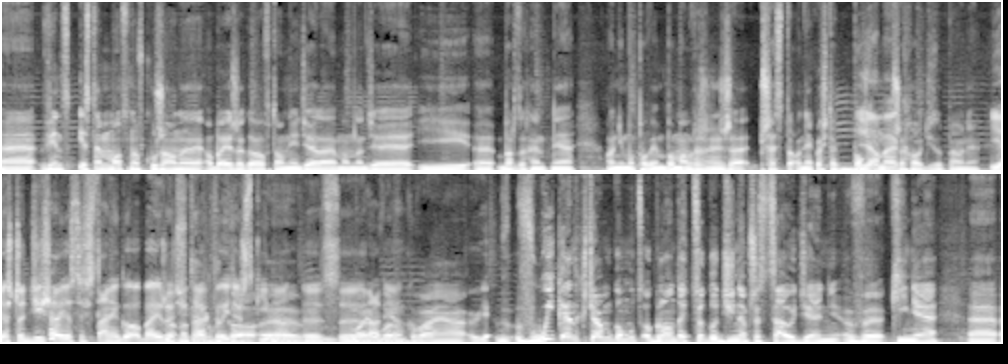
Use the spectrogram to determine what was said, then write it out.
E, więc jestem mocno wkurzony, obejrzę go w tą niedzielę, mam nadzieję, i e, bardzo chętnie o nim opowiem, bo mam wrażenie, że przez to on jakoś tak bokiem Ziomek. przechodzi zupełnie. Jeszcze dzisiaj jesteś w stanie go obejrzeć, jak wyjdziesz No, tylko, z kina, e, y, z moje radia. uwarunkowania. W w weekend chciałbym go móc oglądać co godzinę przez cały dzień w kinie. E,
